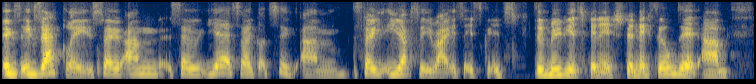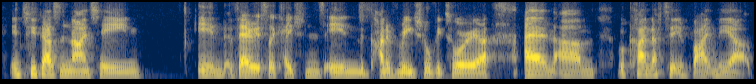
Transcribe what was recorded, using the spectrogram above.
Ex- exactly. So, um, so yeah, so I got to. Um, so you're absolutely right. It's it's it's the movie is finished, and they filmed it um in 2019 in various locations in kind of regional Victoria, and um, were kind enough to invite me up.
